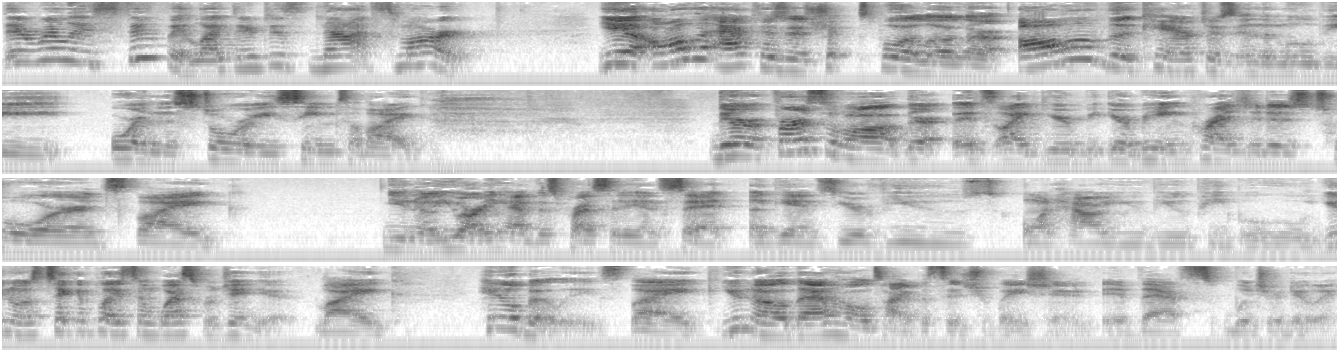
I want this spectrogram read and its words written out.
They're really stupid. Like they're just not smart. yeah, all the actors are. Spoiler alert: all of the characters in the movie or in the story seem to like. They're first of all, they're it's like you're you're being prejudiced towards like you know, you already have this precedent set against your views on how you view people who, you know, it's taking place in West Virginia, like hillbillies, like you know that whole type of situation. If that's what you're doing,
